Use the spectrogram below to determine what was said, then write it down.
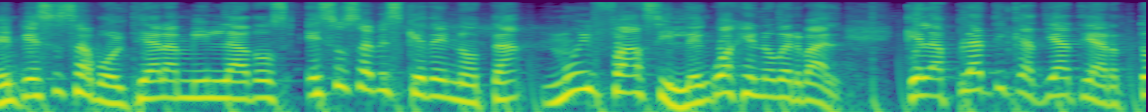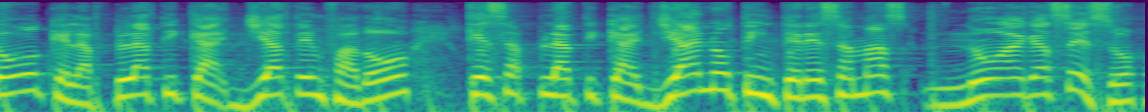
empiezas a voltear a mil lados. Eso sabes que denota muy fácil, lenguaje no verbal, que la plática ya te hartó, que la plática ya te enfadó, que esa plática ya no te interesa más. No hagas eso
